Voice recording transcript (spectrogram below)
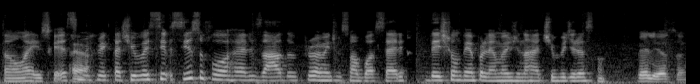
Então é isso. Essa é a É. minha expectativa. E se, se isso for realizado, provavelmente vai ser uma boa série, desde que não tenha problemas de narrativa e direção. Beleza.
